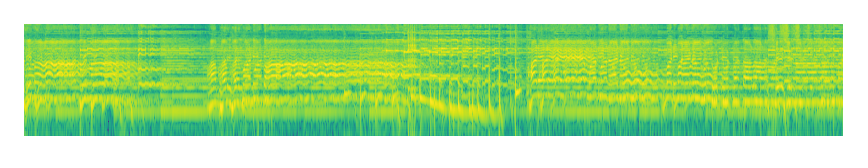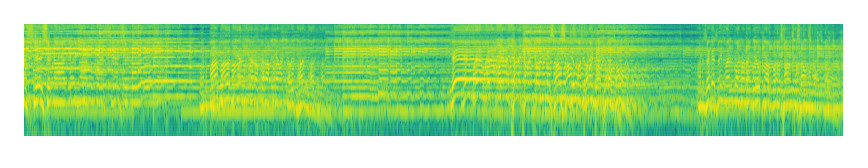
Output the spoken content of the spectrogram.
ધીમા ધીમા આ મારી જમાની પા હરે હરે મારી નાનું મારી નાનું ટોટે પતાળા શેષ નાગમાં શેષ નાગની શેષ પણ મા ભગવતી મારા કળ ભાગ હે મારા પરાળિયાના થળાની મને સાવણ જેવો ધણે બેઠો અને જગતની માનવા મારા દેવકા સાવણ આવ્યા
